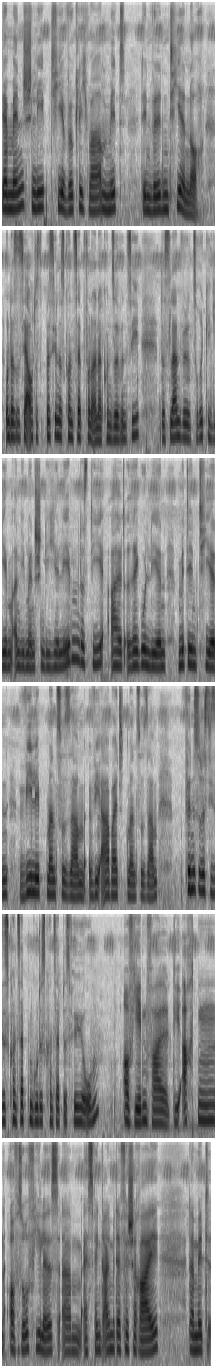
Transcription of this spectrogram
der Mensch lebt hier wirklich wahr mit den wilden Tieren noch. Und das ist ja auch das bisschen das Konzept von einer Conservancy. Das Land würde zurückgegeben an die Menschen, die hier leben, dass die halt regulieren mit den Tieren, wie lebt man zusammen, wie arbeitet man zusammen. Findest du, dass dieses Konzept ein gutes Konzept ist für hier oben? Auf jeden Fall. Die achten auf so vieles. Ähm, es fängt an mit der Fischerei, damit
